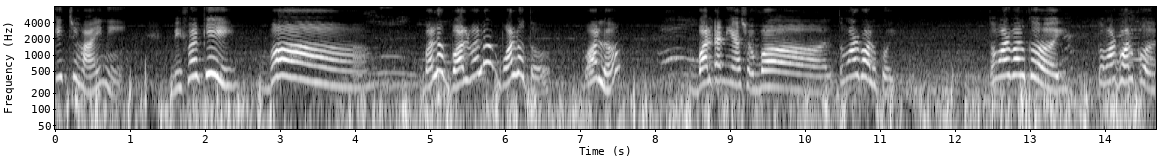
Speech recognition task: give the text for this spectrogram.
কিচ্ছু হয়নি। বিফার কি? বল বলো বল, বলো বলো তো। বলো। বলটা নিয়ে আসো, বল। তোমার বল কই? তোমার বল কই? তোমার বল কই?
